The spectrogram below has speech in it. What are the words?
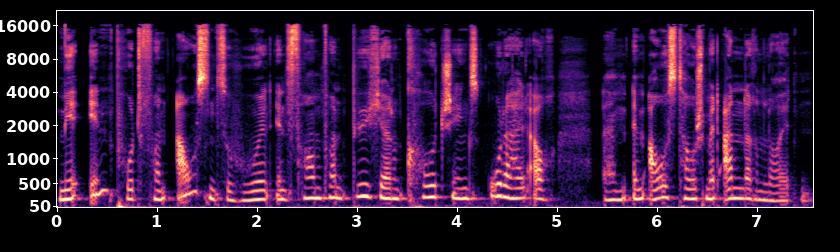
mir Input von außen zu holen in Form von Büchern, Coachings oder halt auch ähm, im Austausch mit anderen Leuten.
